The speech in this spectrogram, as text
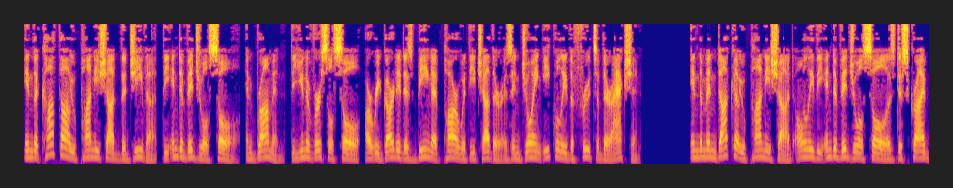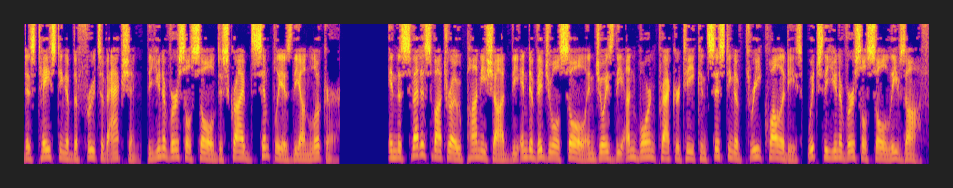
In the Katha Upanishad the Jiva, the individual soul, and Brahman, the universal soul, are regarded as being at par with each other as enjoying equally the fruits of their action. In the Mundaka Upanishad only the individual soul is described as tasting of the fruits of action, the universal soul described simply as the onlooker. In the Svetasvatara Upanishad the individual soul enjoys the unborn prakrti consisting of three qualities, which the universal soul leaves off.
